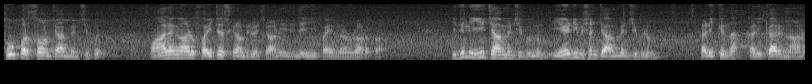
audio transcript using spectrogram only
super zone championship Palangad Fighters ഗ്രൗണ്ടിൽ വെച്ചാണ് ഇതിന്റെ ഈ ഫൈനൽ റൗണ്ട് നടക്കുക. ഇതിൽ ഈ ചാമ്പ്യൻഷിപ്പിലും എ ഡിവിഷൻ ചാമ്പ്യൻഷിപ്പിലും കളിക്കുന്ന കളിക്കാരനാണ്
